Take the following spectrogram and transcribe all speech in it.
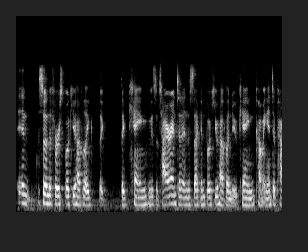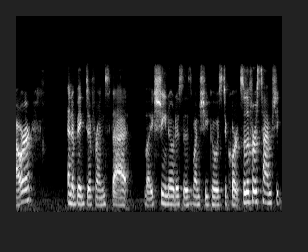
in so in the first book you have like the the king who's a tyrant, and in the second book you have a new king coming into power, and a big difference that like she notices when she goes to court. So the first time she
